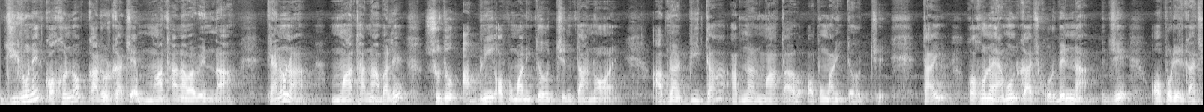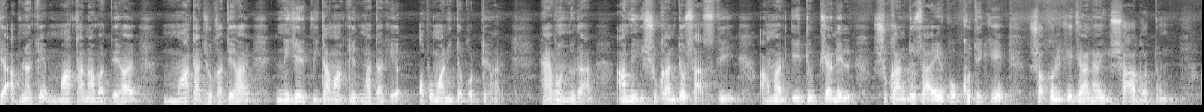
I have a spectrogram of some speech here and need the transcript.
জীবনে কখনো কারোর কাছে মাথা নামাবেন না। কেননা, মাথা নামালে শুধু আপনি অপমানিত হচ্ছেন তা নয়, আপনার পিতা, আপনার মাতাও অপমানিত হচ্ছে। তাই কখনো এমন কাজ করবেন না যে অপরের কাছে আপনাকে মাথা নামাতে হয়, মাথা ঝোঁকাতে হয়, নিজের পিতামাকে, মাতাকে অপমানিত করতে হয়। হ্যাঁ বন্ধুরা আমি সুকান্ত শাস্ত্রী, আমার ইউটিউব চ্যানেল সুকান্ত সায়ের পক্ষ থেকে সকলকে জানাই স্বাগতম।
